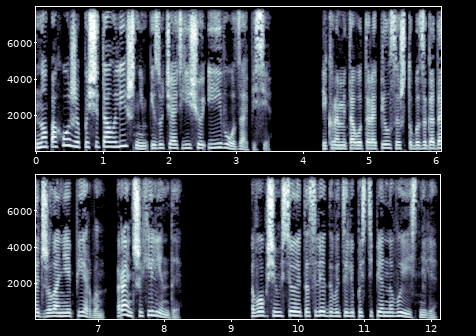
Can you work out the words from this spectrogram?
но, похоже, посчитал лишним изучать еще и его записи. И, кроме того, торопился, чтобы загадать желание первым, раньше Хелинды. В общем, все это следователи постепенно выяснили.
